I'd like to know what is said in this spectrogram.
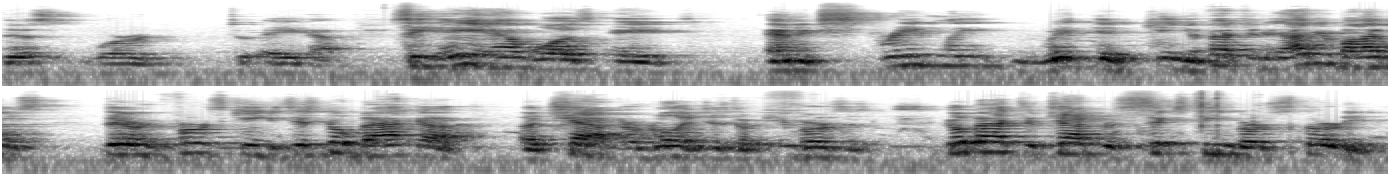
this word to Ahab. See, Ahab was a an extremely wicked king. In fact, if you have your Bibles there in First Kings, just go back a, a chapter, really just a few verses. Go back to chapter 16, verse 30.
